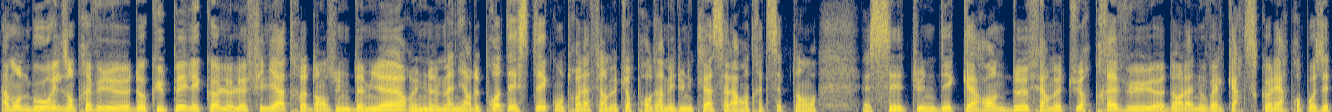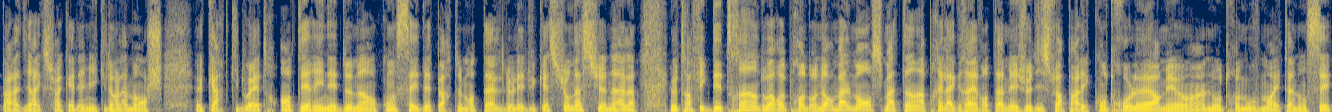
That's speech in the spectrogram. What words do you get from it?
À Montebourg, ils ont prévu euh, d'occuper l'école Le Filiatre dans une demi-heure, une manière de protester contre la fermeture programmée d'une classe à la rentrée de septembre. C'est une des 42 fermetures prévues euh, dans la nouvelle carte scolaire proposée par la direction académique dans la Manche, euh, carte qui doit être entérinée demain en conseil départemental de l'éducation nationale. Le trafic des trains doit reprendre normalement ce matin après la grève entamée jeudi soir par les contrôleurs, mais un autre mouvement est annoncé,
